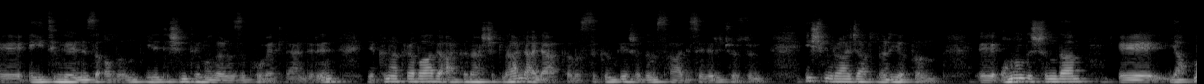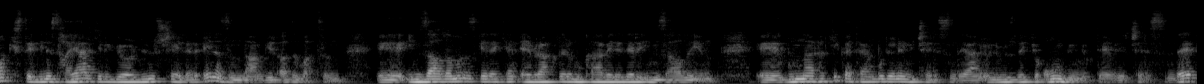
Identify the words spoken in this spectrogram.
eğitimlerinizi alın, iletişim temalarınızı kuvvetlendirin, yakın akraba ve arkadaşlıklarla alakalı sıkıntı yaşadığınız hadiseleri çözün, iş müracaatları yapın. E, onun dışında e, yapmak istediğiniz hayal gibi gördüğünüz şeyleri en azından bir adım atın. İmzalamanız gereken evrakları, mukaveleleri imzalayın. bunlar hakikaten bu dönem içerisinde yani önümüzdeki 10 günlük devre içerisinde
